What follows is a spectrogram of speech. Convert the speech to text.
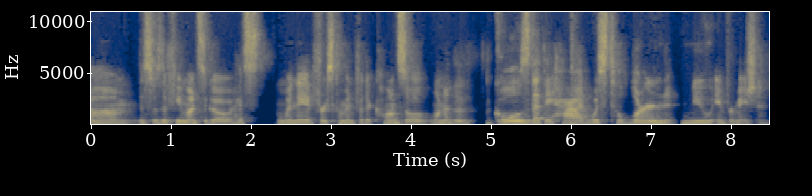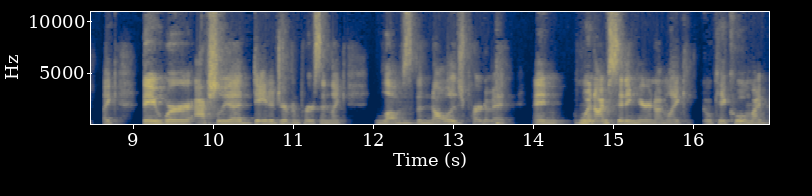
Um, this was a few months ago. Had when they had first come in for their consult. One of the goals that they had was to learn new information. Like they were actually a data-driven person. Like loves the knowledge part of it. And when I'm sitting here and I'm like, okay, cool, my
